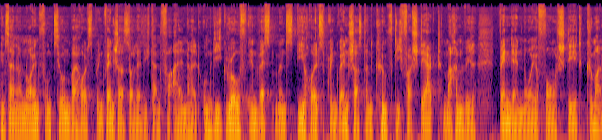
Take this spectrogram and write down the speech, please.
in seiner neuen Funktion bei Holzbrink Ventures soll er sich dann vor allem halt um die Growth Investments, die Holzbrink Ventures dann künftig verstärkt machen will, wenn der neue Fonds steht, kümmern.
